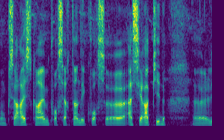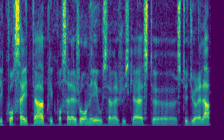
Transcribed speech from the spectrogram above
donc ça reste quand même pour certains des courses assez rapides. Euh, les courses à étapes, les courses à la journée, où ça va jusqu'à cette, durée-là.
